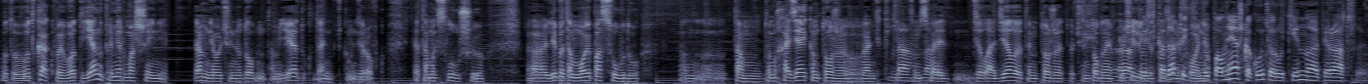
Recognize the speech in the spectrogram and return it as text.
Вот, вот как вы? Вот я, например, в машине. Да, мне очень удобно, там еду куда-нибудь в командировку, я там их слушаю, э, либо там мою посуду, там домохозяйкам тоже они какие-то да, там да. свои дела делают, им тоже это очень удобно, они включили а, То есть, когда ты фоне. выполняешь какую-то рутинную операцию,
